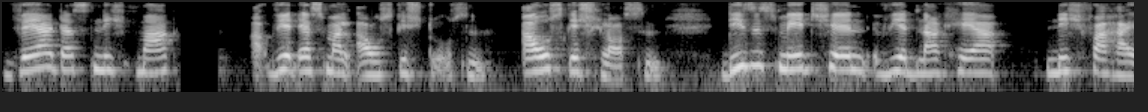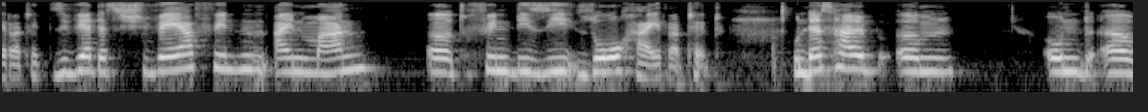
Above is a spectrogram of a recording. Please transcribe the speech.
wer das nicht mag, wird erstmal ausgestoßen, ausgeschlossen. Dieses Mädchen wird nachher nicht verheiratet. Sie wird es schwer finden, einen Mann äh, zu finden, die sie so heiratet. Und deshalb ähm, und äh,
